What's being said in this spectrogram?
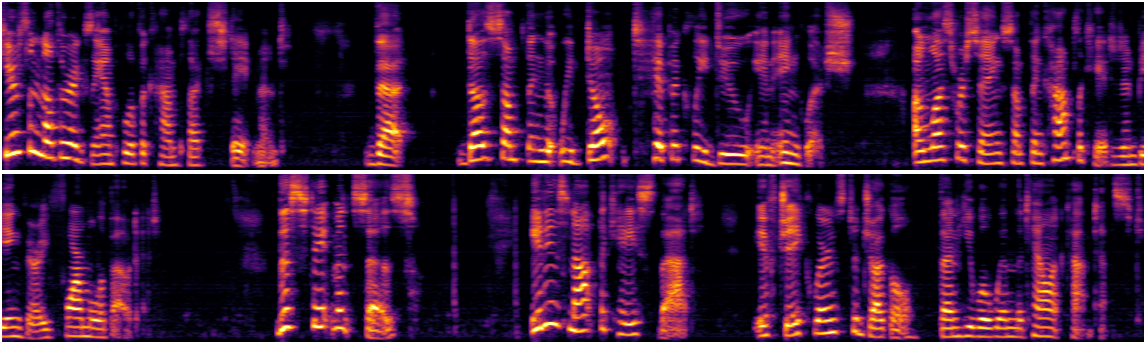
Here's another example of a complex statement that does something that we don't typically do in English unless we're saying something complicated and being very formal about it. This statement says, it is not the case that if Jake learns to juggle, then he will win the talent contest.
